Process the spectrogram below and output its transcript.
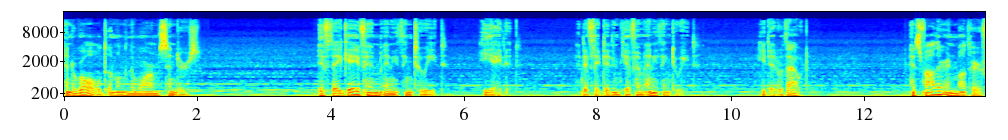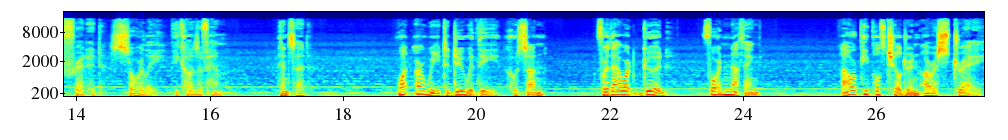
and rolled among the warm cinders. If they gave him anything to eat, he ate it, and if they didn't give him anything to eat, he did without. His father and mother fretted sorely because of him, and said, What are we to do with thee, O son? For thou art good for nothing our people's children are astray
